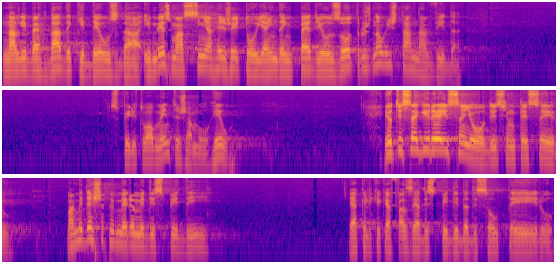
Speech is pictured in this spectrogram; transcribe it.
na liberdade que Deus dá e mesmo assim a rejeitou e ainda impede os outros, não está na vida. Espiritualmente já morreu. Eu te seguirei, Senhor, disse um terceiro, mas me deixa primeiro me despedir. É aquele que quer fazer a despedida de solteiro.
